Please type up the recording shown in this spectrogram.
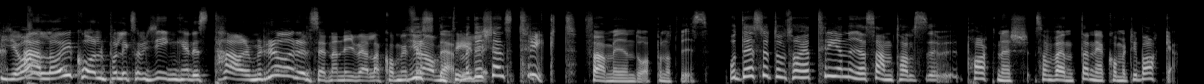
Ja. Alla har ju koll på liksom Jinghedes tarmrörelse när ni väl har kommit Just fram det, till... men det känns tryggt för mig ändå på något vis. Och dessutom så har jag tre nya samtalspartners som väntar när jag kommer tillbaka.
